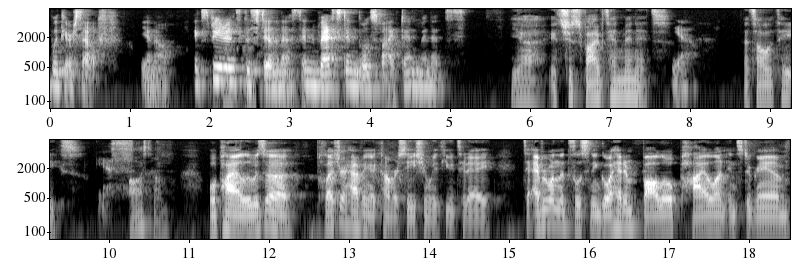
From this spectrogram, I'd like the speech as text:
with yourself you know experience the stillness invest in those five ten minutes Yeah, it's just five, ten minutes. yeah That's all it takes. yes Awesome. Well, Pyle, it was a pleasure having a conversation with you today. To everyone that's listening, go ahead and follow Pyle on Instagram,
